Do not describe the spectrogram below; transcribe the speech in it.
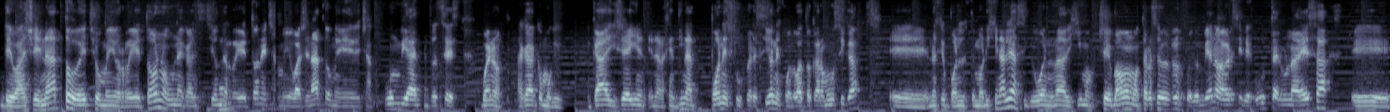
de vallenato hecho medio reggaetón o una canción de reggaetón hecha medio vallenato, medio hecha cumbia. Entonces, bueno, acá como que cada DJ en, Argentina pone sus versiones cuando va a tocar música, eh, no es que pone el tema original, así que bueno, nada, dijimos, che, vamos a mostrárselo a los colombianos a ver si les gusta, en una de esas eh,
